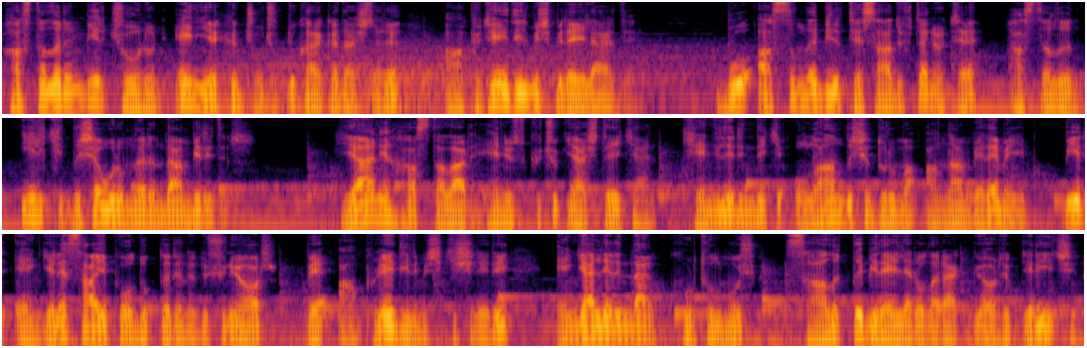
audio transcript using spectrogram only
Hastaların birçoğunun en yakın çocukluk arkadaşları ampute edilmiş bireylerdi. Bu aslında bir tesadüften öte hastalığın ilk dışa vurumlarından biridir. Yani hastalar henüz küçük yaştayken kendilerindeki olağan dışı duruma anlam veremeyip bir engele sahip olduklarını düşünüyor ve ampule edilmiş kişileri engellerinden kurtulmuş, sağlıklı bireyler olarak gördükleri için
